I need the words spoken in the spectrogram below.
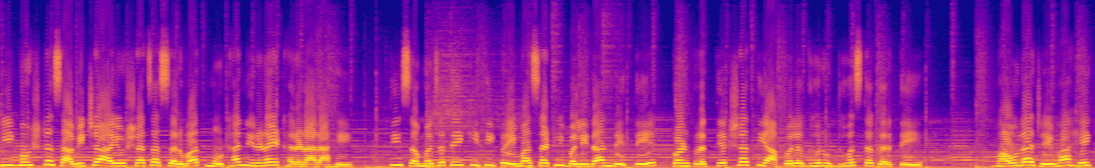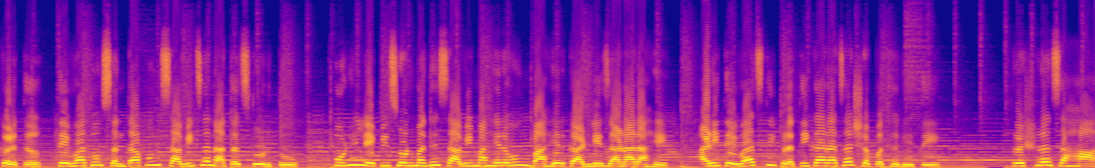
ही गोष्ट सावीच्या आयुष्याचा सर्वात मोठा निर्णय ठरणार आहे. ती समजते की ती प्रेमासाठी बलिदान देते पण प्रत्यक्षात ती आपलं घर उद्ध्वस्त करते. भाऊला जेव्हा हे कळतं तेव्हा तो संतापून सावीचं नातच तोडतो पुढील एपिसोडमध्ये सावी माहेरहून बाहेर काढली जाणार आहे आणि तेव्हाच ती प्रतिकाराचा शपथ घेते. प्रश्न सहा.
